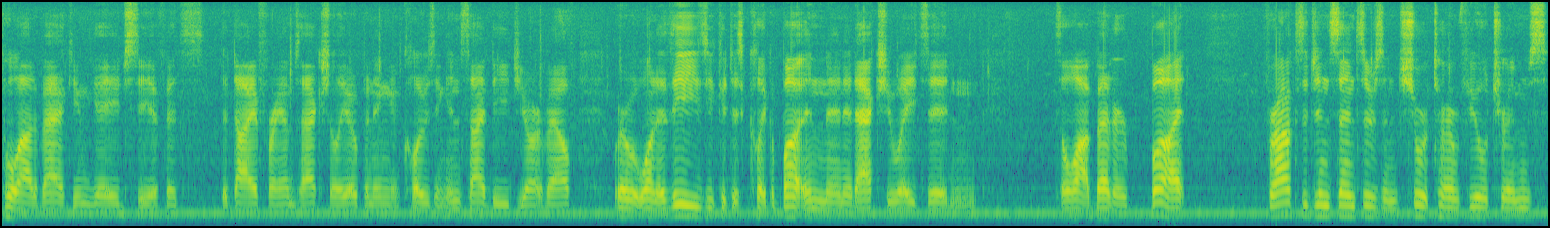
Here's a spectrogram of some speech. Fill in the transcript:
pull out a vacuum gauge, see if it's the diaphragm's actually opening and closing inside the EGR valve. Where with one of these, you could just click a button and it actuates it and it's a lot better. But for oxygen sensors and short-term fuel trims,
